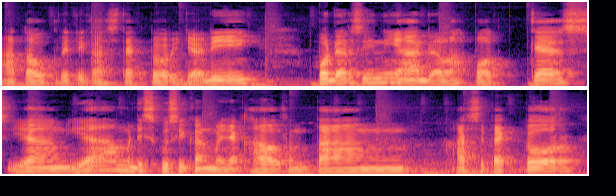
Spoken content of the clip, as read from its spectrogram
atau kritik arsitektur. Jadi Podars ini adalah podcast yang ya mendiskusikan banyak hal tentang arsitektur,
